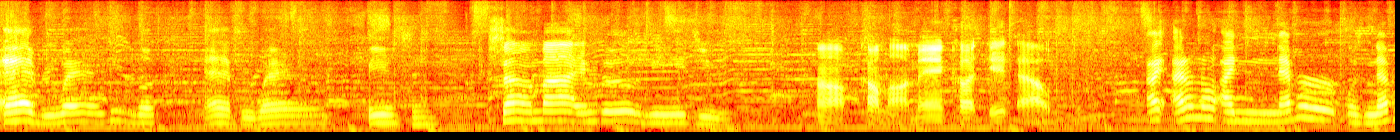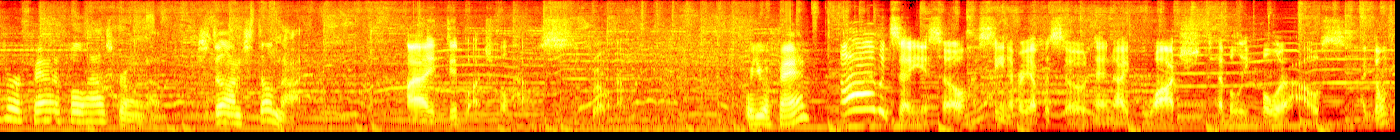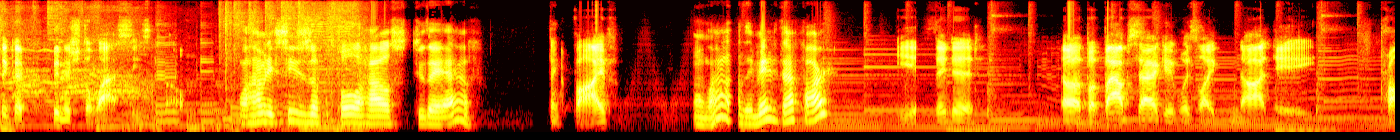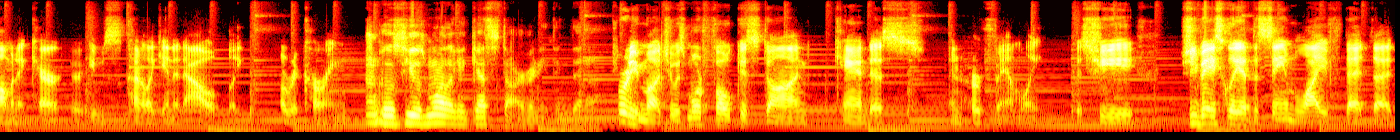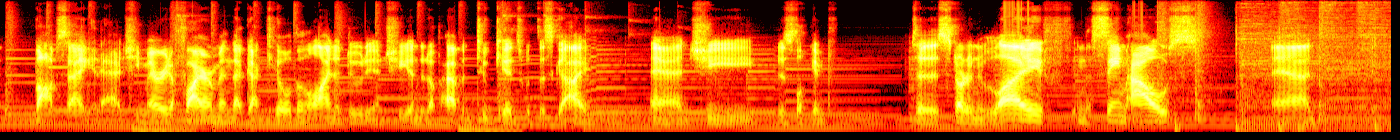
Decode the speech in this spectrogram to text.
everywhere you look, everywhere you sing. Somebody who needs you. Oh, come on, man. Cut it out. I, I don't know. I never was never a fan of Full House growing up. Still, I'm still not. I did watch Full House growing up. Were you a fan? I would say so. I've seen every episode, and I watched heavily Fuller House. I don't think I finished the last season though. Well, how many seasons of Full House do they have? I think five. Oh wow, they made it that far? Yeah, they did. Uh, but Bob Saget was like not a prominent character. He was kind of like in and out, like a recurring. He was, he was more like a guest star, if anything, than a. Pretty much, it was more focused on Candace and her family because she she basically had the same life that that Bob Saget had. She married a fireman that got killed in the line of duty, and she ended up having two kids with this guy. And she is looking to start a new life in the same house. And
